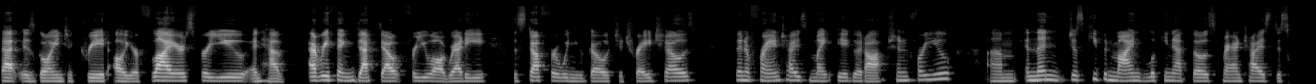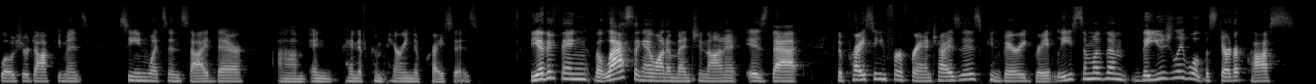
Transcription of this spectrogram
that is going to create all your flyers for you and have everything decked out for you already the stuff for when you go to trade shows then a franchise might be a good option for you um, and then just keep in mind looking at those franchise disclosure documents seeing what's inside there um, and kind of comparing the prices the other thing the last thing i want to mention on it is that the pricing for franchises can vary greatly. Some of them, they usually will, the startup costs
